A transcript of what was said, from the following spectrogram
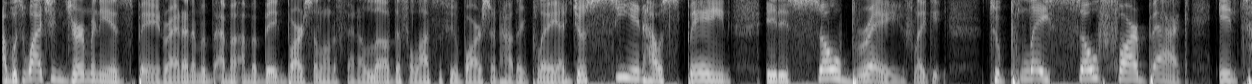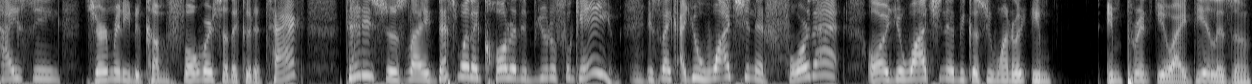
I was watching Germany and Spain, right? And I'm a, I'm, a, I'm a big Barcelona fan. I love the philosophy of Barca and how they play. And just seeing how Spain, it is so brave. Like, to play so far back, enticing Germany to come forward so they could attack, that is just like, that's why they call it a beautiful game. Mm-hmm. It's like, are you watching it for that? Or are you watching it because you want to im- imprint your idealism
